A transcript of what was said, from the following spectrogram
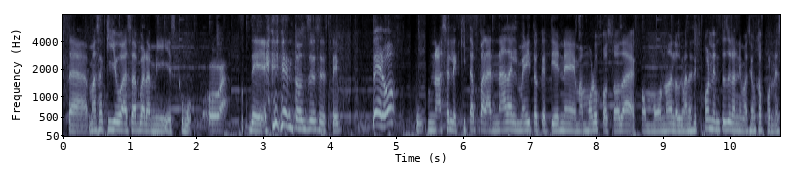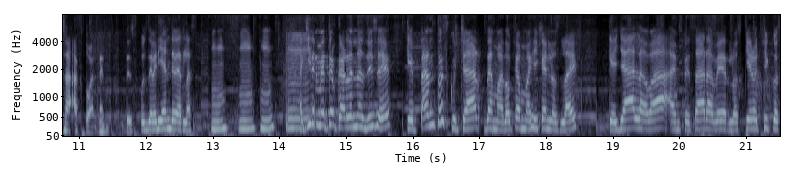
o sea, Masaki Yuasa para mí es como de entonces este, pero no se le quita para nada el mérito que tiene Mamoru Hosoda como uno de los grandes exponentes de la animación japonesa actualmente. Entonces, pues deberían de verlas. Mm, mm. Mm. Aquí Demetrio Cárdenas dice que tanto escuchar de Madoka Mágica en los live que ya la va a empezar a ver. Los quiero, chicos.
